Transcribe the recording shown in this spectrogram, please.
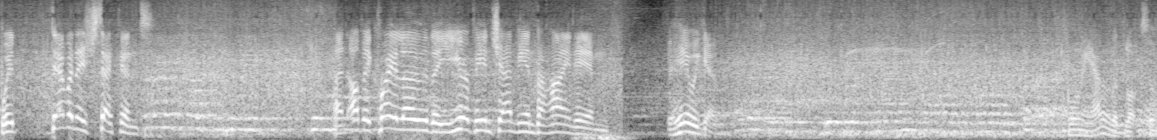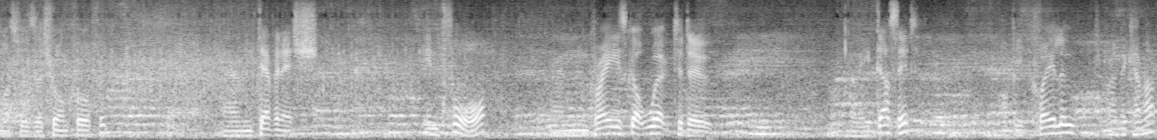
with Devonish second. And Obikwelu, the European champion, behind him. But here we go. Falling out of the blocks almost was uh, Shawn Crawford. And Devonish in four. Gay's got work to do. And he does it. Obikwelu trying to come up.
